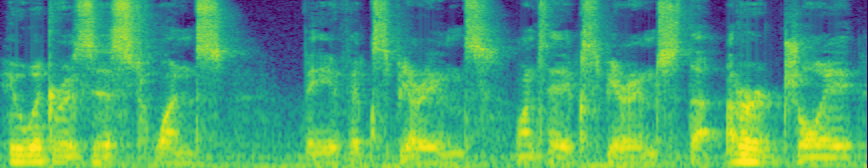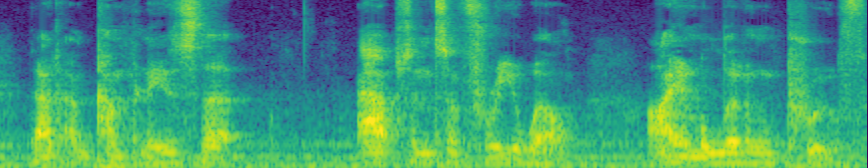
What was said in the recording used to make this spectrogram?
who would resist once they've experienced once they experience the utter joy that accompanies the absence of free will. I am living proof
